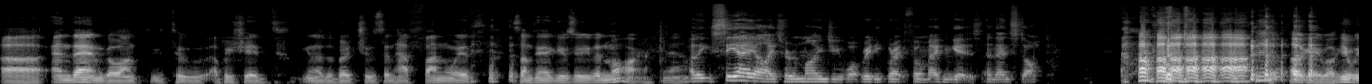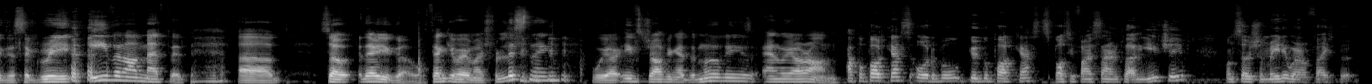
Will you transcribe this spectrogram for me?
uh, and then go on to, to appreciate you know the virtues and have fun with something that gives you even more. Yeah. I think see AI to remind you what really great filmmaking is, and then stop. okay, well here we disagree even on method. Um, so there you go. Thank you very much for listening. we are eavesdropping at the movies, and we are on. Apple Podcasts, Audible, Google Podcasts, Spotify, SoundCloud, and YouTube. On social media, we're on Facebook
